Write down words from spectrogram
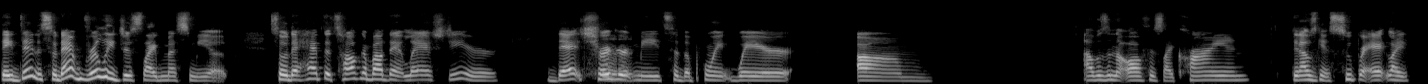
They didn't. So that really just like messed me up. So to have to talk about that last year that triggered mm-hmm. me to the point where um I was in the office like crying. then I was getting super like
